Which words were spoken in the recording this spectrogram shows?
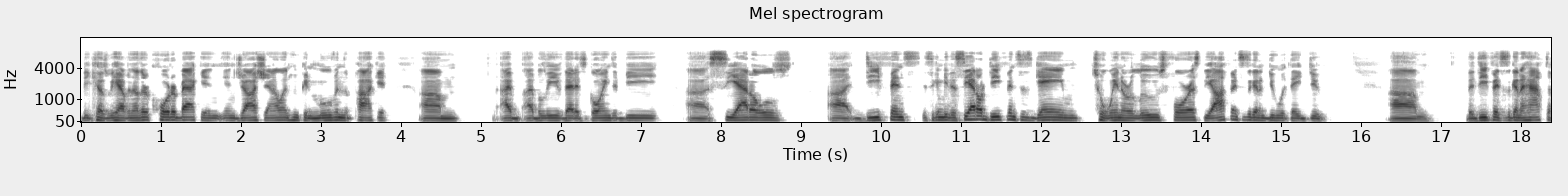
because we have another quarterback in, in Josh Allen who can move in the pocket. Um, I, I believe that it's going to be uh, Seattle's uh, defense. It's going to be the Seattle defense's game to win or lose for us. The offense is going to do what they do. Um, the defense is going to have to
